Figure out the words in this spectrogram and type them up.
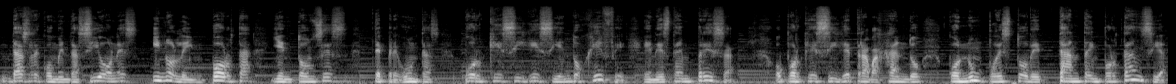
das recomendaciones y no le importa y entonces te preguntas por qué sigue siendo jefe en esta empresa o por qué sigue trabajando con un puesto de tanta importancia.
